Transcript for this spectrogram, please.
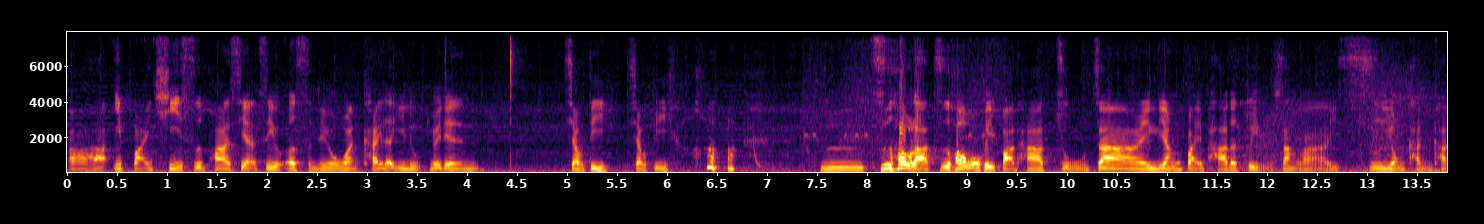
啊，一百七十趴下只有二十六万，开了一路有一点小低小低。嗯，之后啦，之后我会把它组在两百趴的队伍上来试用看看。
